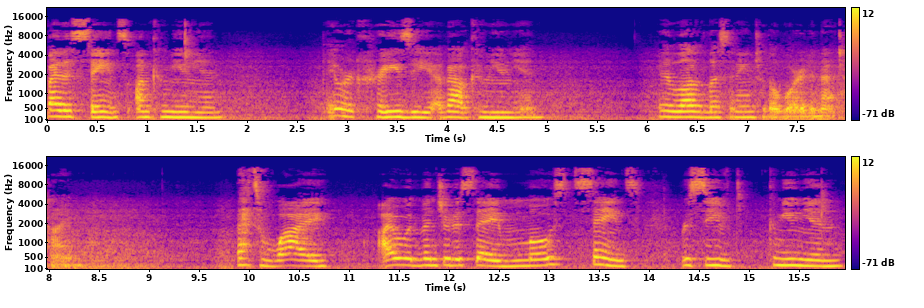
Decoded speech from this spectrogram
by the saints on communion. They were crazy about communion. They loved listening to the Lord in that time. That's why I would venture to say most saints received communion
